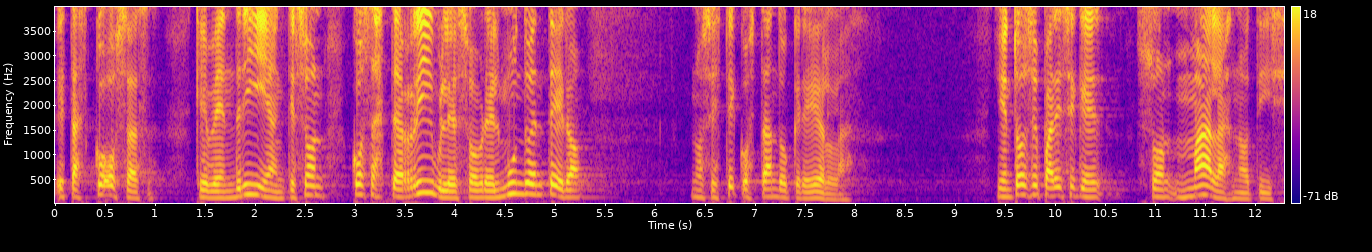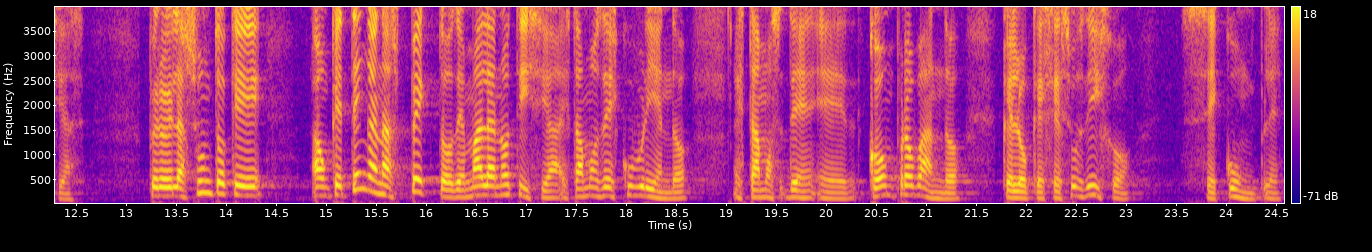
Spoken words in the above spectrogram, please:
estas cosas que vendrían, que son cosas terribles sobre el mundo entero, nos esté costando creerlas. Y entonces parece que son malas noticias. Pero el asunto que, aunque tengan aspecto de mala noticia, estamos descubriendo estamos eh, comprobando que lo que Jesús dijo se cumple,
